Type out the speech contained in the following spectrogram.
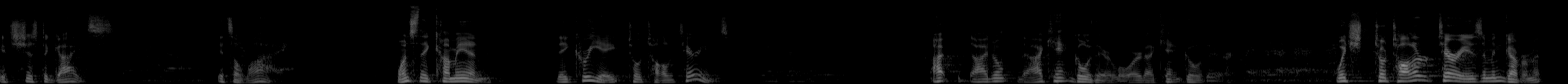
it's just a guise, it's a lie. Once they come in, they create totalitarianism. I, I, don't, I can't go there, Lord. I can't go there which totalitarianism in government.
